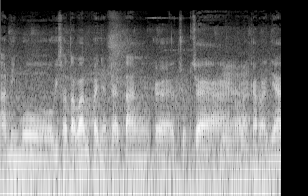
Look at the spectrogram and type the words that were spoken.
animo wisatawan banyak datang ke Jogja. Iya. Oleh karenanya,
